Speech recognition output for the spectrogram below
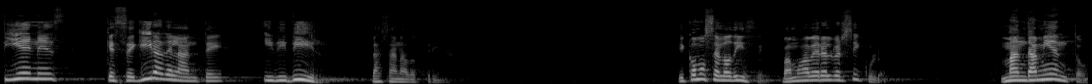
tienes que seguir adelante y vivir la sana doctrina. ¿Y cómo se lo dice? Vamos a ver el versículo. Mandamiento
